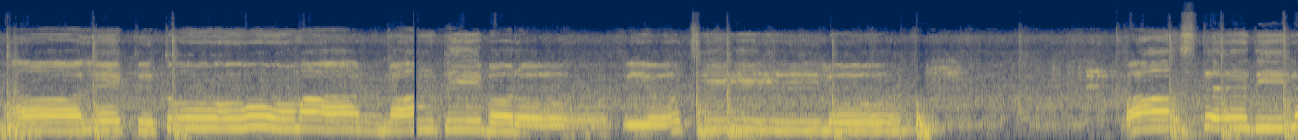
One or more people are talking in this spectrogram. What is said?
মালিক তোমার নামটি বড় প্রিয় ছিল? বাঁচতে দিল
